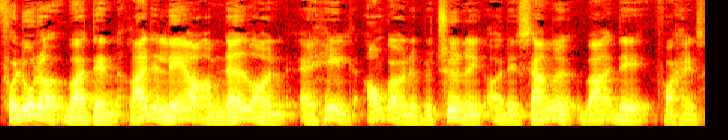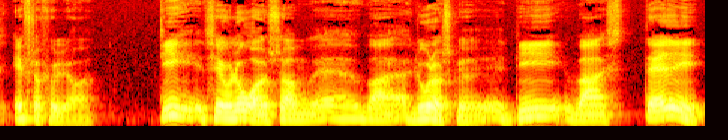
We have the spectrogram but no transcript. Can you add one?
For Luther var den rette lære om nadveren af helt afgørende betydning, og det samme var det for hans efterfølgere. De teologer, som øh, var lutherske, de var stadig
